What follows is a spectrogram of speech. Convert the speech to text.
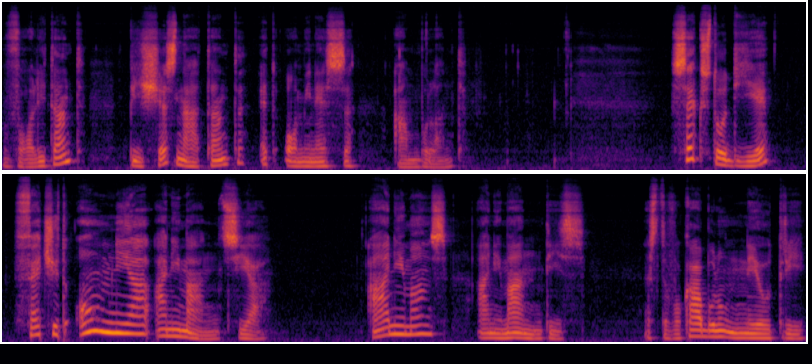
volitant, pisces natant et homines ambulant. Sexto die fecit omnia animantia. Animans animantis est vocabulum neutri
